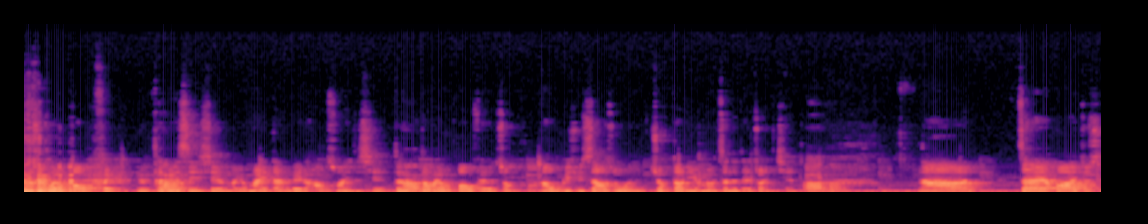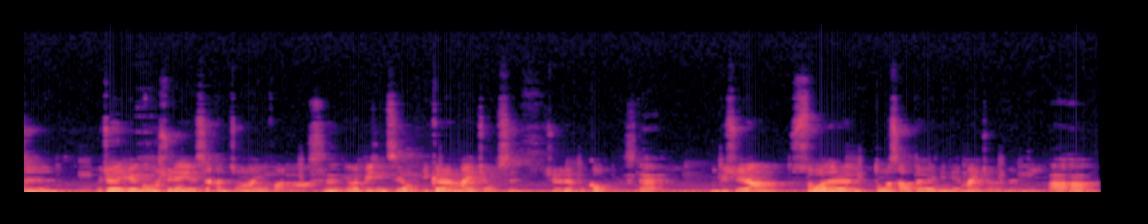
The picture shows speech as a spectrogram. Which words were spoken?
酒水会有报废，因为特别是一些有卖单杯的好出来这些，都都会有报废的状况。那我必须知道说我的酒到底有没有真的在赚钱啊？那再来的话就是。我觉得员工训练也是很重要的一环啊，是，因为毕竟只有一个人卖酒是绝对不够的，对，你必须让所有的人多少都有一点点卖酒的能力啊哈，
